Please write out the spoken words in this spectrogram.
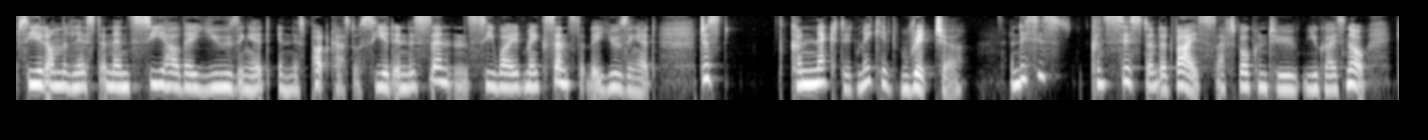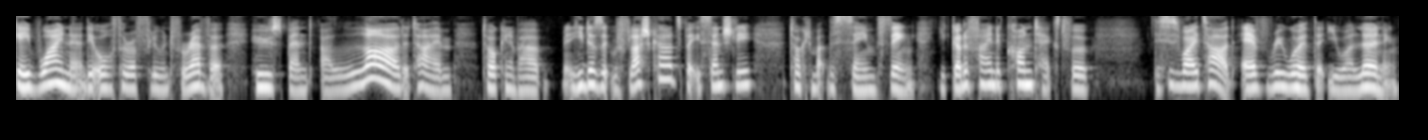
see it on the list and then see how they're using it in this podcast or see it in this sentence, see why it makes sense that they're using it. Just connect it, make it richer. And this is consistent advice. I've spoken to, you guys know, Gabe Wyner, the author of Fluent Forever, who spent a lot of time talking about, he does it with flashcards, but essentially talking about the same thing. You've got to find a context for this is why it's hard, every word that you are learning.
